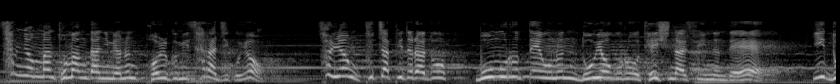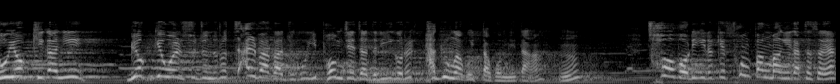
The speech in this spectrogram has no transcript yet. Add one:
3년만 도망 다니면 벌금이 사라지고요. 설령 붙잡히더라도 몸으로 때우는 노역으로 대신할 수 있는데 이 노역 기간이 몇 개월 수준으로 짧아가지고 이 범죄자들이 이거를 악용하고 있다고 합니다. 응? 처벌이 이렇게 솜방망이 같아서야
